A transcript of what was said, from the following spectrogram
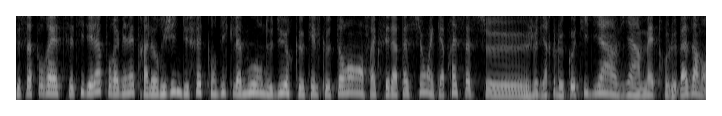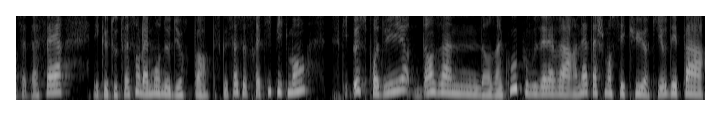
que ça pourrait cette idée-là pourrait bien être à l'origine du fait qu'on dit que l'amour ne dure que quelques temps, enfin que c'est la passion et qu'après ça se, je veux dire que le quotidien vient mettre le bazar dans cette affaire et que de toute façon l'amour ne dure pas. Parce que ça, ce serait typiquement ce qui peut se produire dans un, dans un couple où vous allez avoir un attachement sécure qui au départ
